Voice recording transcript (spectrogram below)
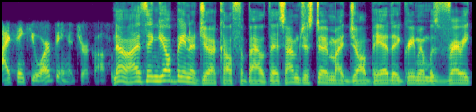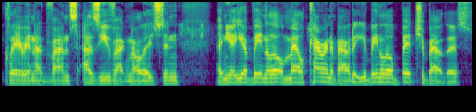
I think you are being a jerk off. No, I think you're being a jerk off about this. I'm just doing my job here. The agreement was very clear in advance, as you've acknowledged, and and yet you're being a little male Karen about it. You're being a little bitch about this.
